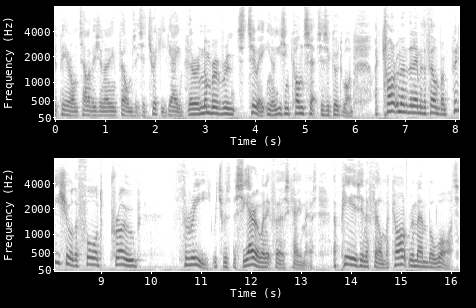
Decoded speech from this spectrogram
appear on television and in films, it's a tricky game. There are a number of routes to it. You know, using concepts is a good one. I can't remember the name of the film, but I'm pretty sure the Ford Probe 3, which was the Sierra when it first came out, appears in a film. I can't remember what.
